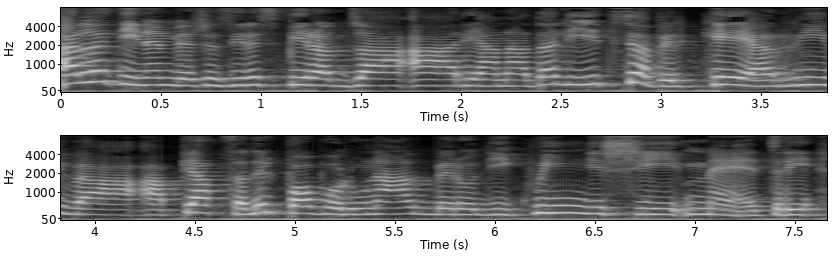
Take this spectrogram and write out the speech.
A Latina invece si respira già aria natalizia perché arriva a Piazza del Popolo un albero di 15 metri.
